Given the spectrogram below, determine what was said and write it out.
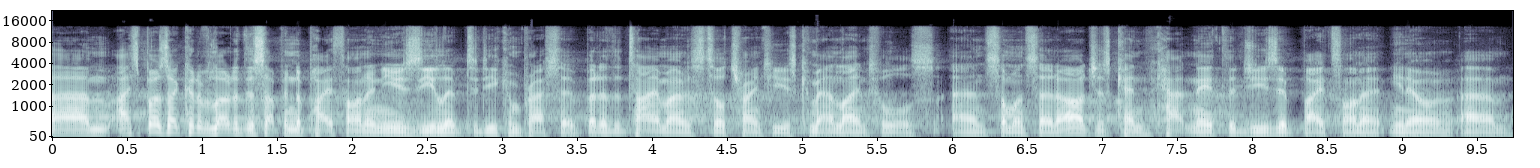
Um, I suppose I could have loaded this up into Python and used zlib to decompress it, but at the time I was still trying to use command line tools, and someone said, "Oh, just concatenate the gzip bytes on it." You know, um,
